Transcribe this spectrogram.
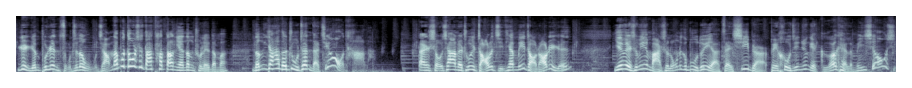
认人不认组织的武将，那不都是他他当年弄出来的吗？能压得住阵的就他了。但手下呢，出去找了几天没找着这人，因为什么？因为马世龙这个部队啊，在西边被后金军给隔开了，没消息。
